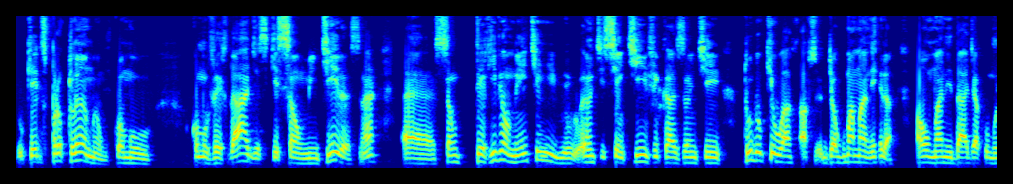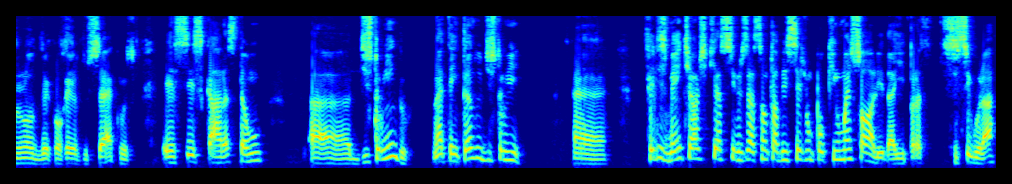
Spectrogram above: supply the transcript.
o que eles proclamam como, como verdades, que são mentiras, né? É, são terrivelmente anticientíficas, anti tudo que, o, de alguma maneira, a humanidade acumulou no decorrer dos séculos, esses caras estão uh, destruindo, né, tentando destruir. É, felizmente, eu acho que a civilização talvez seja um pouquinho mais sólida aí para se segurar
